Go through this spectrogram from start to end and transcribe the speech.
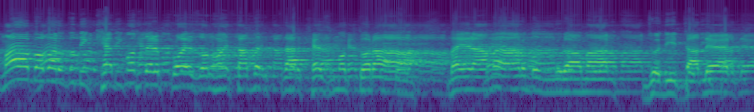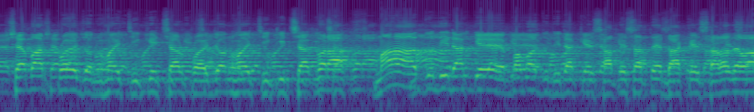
মা বাবার যদি খেদমতের প্রয়োজন হয়, তাদের তার খেদমত করা। ভাইরা আমার, বন্ধুরা আমার, যদি তাদের সেবার প্রয়োজন হয়, চিকিৎসার প্রয়োজন হয়, চিকিৎসা করা। মা যদি ডাকে, বাবা যদি ডাকে, সাথে সাথে ডাকে সারা দেওয়া।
